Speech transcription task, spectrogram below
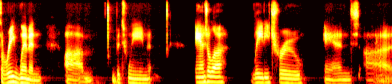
three women um, between Angela, Lady Trieu, and uh,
